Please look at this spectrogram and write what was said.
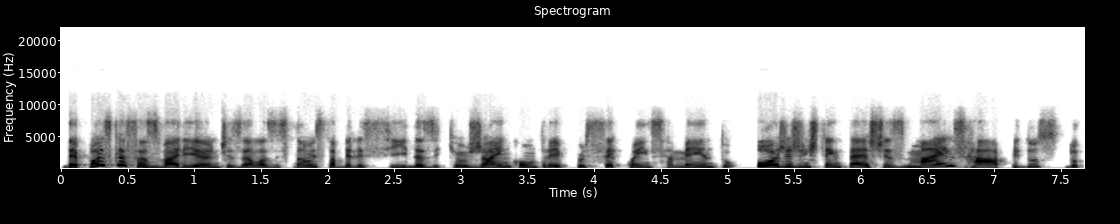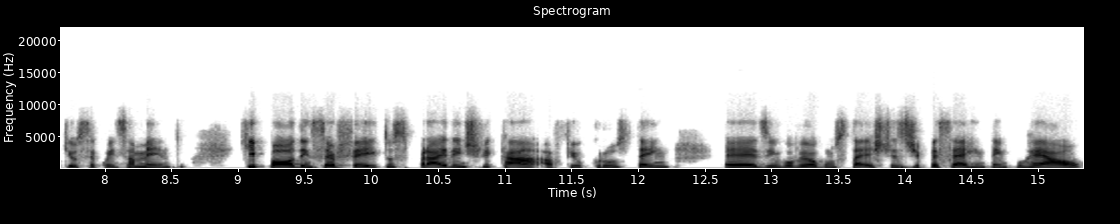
Depois que essas variantes elas estão estabelecidas e que eu já encontrei por sequenciamento, hoje a gente tem testes mais rápidos do que o sequenciamento, que podem ser feitos para identificar. A Fiocruz tem é, desenvolveu alguns testes de PCR em tempo real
